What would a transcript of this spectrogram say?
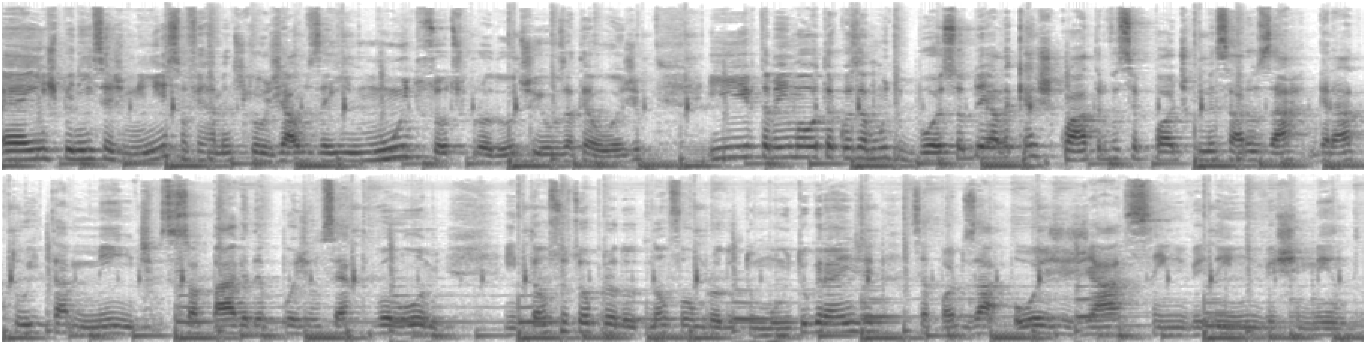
é, em experiências minhas, são ferramentas que eu já usei em muitos outros produtos e uso até hoje. E também uma outra coisa muito boa sobre ela é que as quatro você pode começar a usar gratuitamente. Você só paga depois de um certo volume. Então, se o seu produto não for um produto muito grande, você pode usar hoje já sem nenhum investimento.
